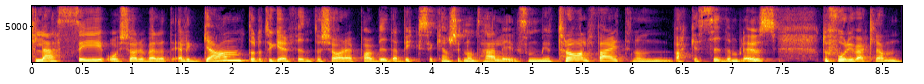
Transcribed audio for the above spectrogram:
classy och kör det väldigt elegant och då tycker jag det är fint att köra ett par vida byxor, kanske i någon härlig liksom, neutral färg till någon vacker sidenblus. Då får du verkligen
